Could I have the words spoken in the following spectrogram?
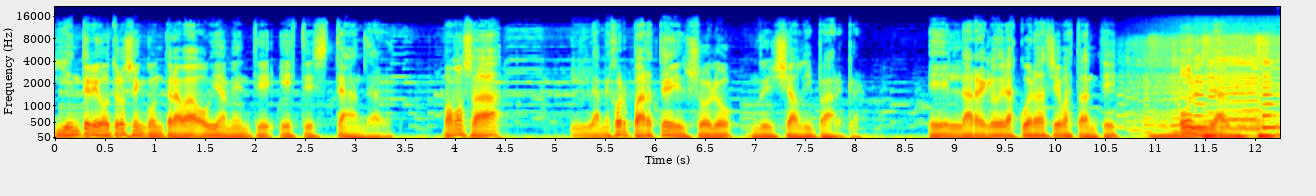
y entre otros se encontraba obviamente este estándar. Vamos a la mejor parte del solo de Charlie Parker el arreglo de las cuerdas es bastante olvidable.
